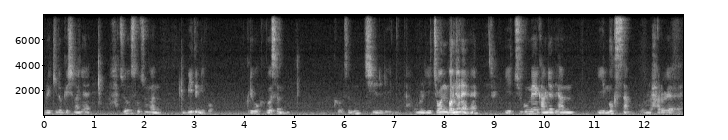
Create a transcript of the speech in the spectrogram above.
우리 기독교 신앙의 아주 소중한 믿음이고 그리고 그것은 그것은 진리입니다. 오늘 이 존 번연의 이 죽음의 강에 대한 이 묵상 오늘 하루의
